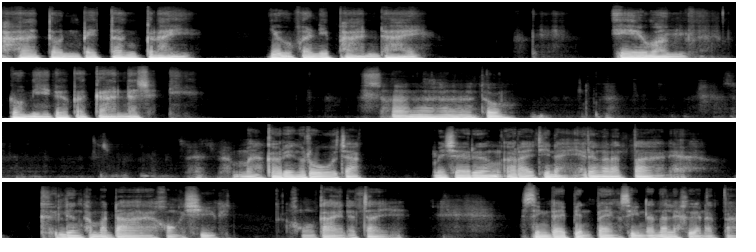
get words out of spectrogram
พาตนไปตั้งใกล้ อยู่พระนิพพานได้ เอวังก็มีด้วยประการราชนีสาธุมาก็เรียนรู้จากไม่ใช่เรื่องอะไรที่ไหน เรื่องอนัตตาเนี่ย คือเรื่องธรรมดาของชีวิตของกายและใจ สิ่งใดเปลี่ยนแปลงสิ่งนั้นนั่นแหละคืออนัตตา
